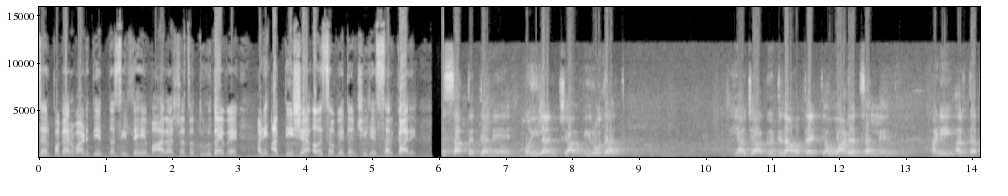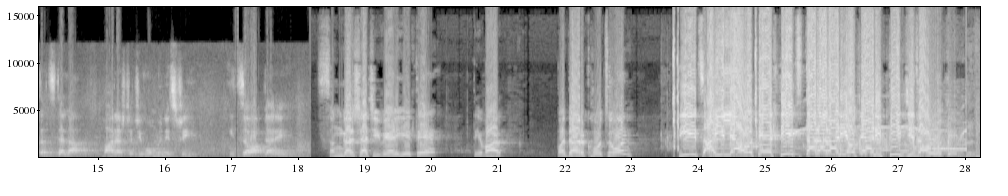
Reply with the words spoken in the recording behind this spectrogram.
जर पगारवाढ देत नसेल तर हे महाराष्ट्राचं दुर्दैव आहे आणि अतिशय असंवेदनशील हे सरकार आहे सातत्याने महिलांच्या विरोधात ह्या ज्या घटना होत आहेत त्या वाढत चालल्या आहेत. आणि अर्थातच त्याला महाराष्ट्राची होम मिनिस्ट्री ही जबाबदार आहे. संघर्षाची वेळ येते तेव्हा पदर खोचून तीच अहिल्या होते तीच तारा राणी होते आणि तीच जिजाऊ होते.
